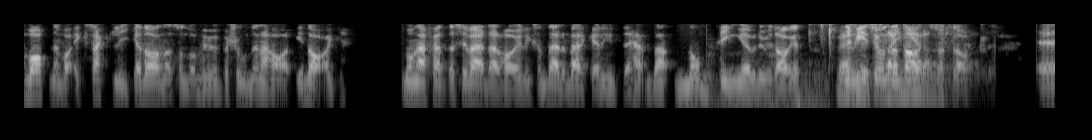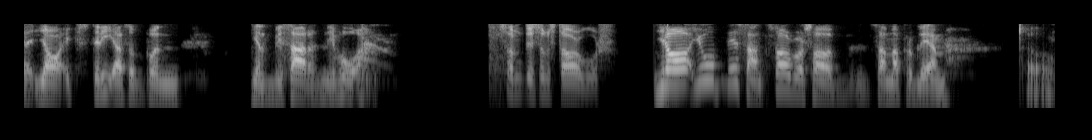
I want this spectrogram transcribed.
vapnen var exakt likadana som de huvudpersonerna har idag. Många fantasyvärldar har ju liksom, där verkar det inte hända någonting överhuvudtaget. Det Väldigt finns ju undantag såklart. Eh, ja, extre- alltså på en helt bisarr nivå. Som, det är som Star Wars. Ja, jo, det är sant. Star Wars har samma problem. Ja.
